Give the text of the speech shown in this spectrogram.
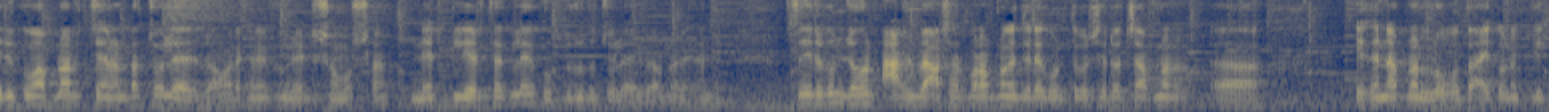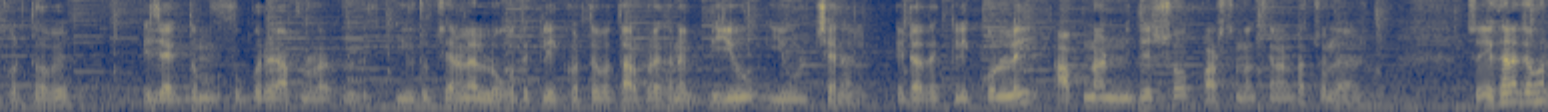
এরকম আপনার চ্যানেলটা চলে আসবে। আমার এখানে একটু নেটের সমস্যা। নেট ক্লিয়ার থাকলে খুব দ্রুত চলে আসবে আপনার এখানে। তো এরকম যখন আসবে, আসার পর আপনাকে যেটা করতে হবে, সেটা হচ্ছে আপনার এখানে আপনার লোগোতে আইকনে ক্লিক করতে হবে। এই যে একদম উপরে আপনার ইউটিউব চ্যানেলের লোগোতে ক্লিক করতে হবে, তারপর এখানে ভিউ ইউর চ্যানেল এটাতে ক্লিক করলেই আপনার নিজস্ব পার্সোনাল চ্যানেলটা চলে আসবে। সো এখানে যখন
